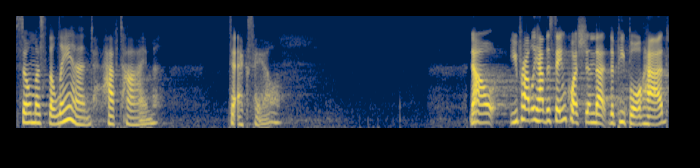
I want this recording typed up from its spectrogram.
so must the land have time to exhale. Now, you probably have the same question that the people had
